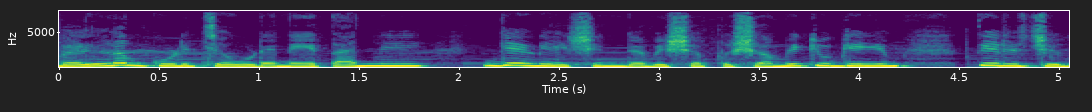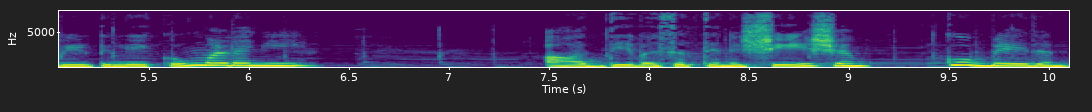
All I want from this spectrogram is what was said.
വെള്ളം കുടിച്ച ഉടനെ തന്നെ ഗണേശന്റെ വിശപ്പ് ശമിക്കുകയും തിരിച്ചു വീട്ടിലേക്കും മടങ്ങി. ആ ദിവസത്തിന് ശേഷം കുബേരൻ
